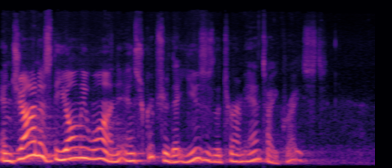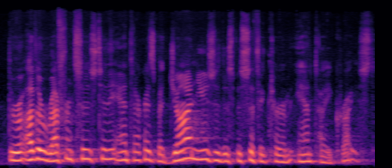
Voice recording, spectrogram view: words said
And John is the only one in Scripture that uses the term Antichrist. There are other references to the Antichrist, but John uses the specific term Antichrist.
